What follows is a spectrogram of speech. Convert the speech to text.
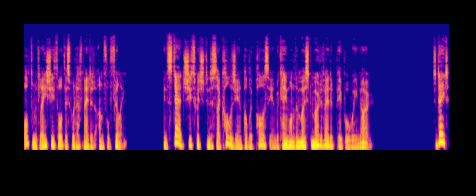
Ultimately, she thought this would have made it unfulfilling. Instead, she switched into psychology and public policy and became one of the most motivated people we know. To date,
